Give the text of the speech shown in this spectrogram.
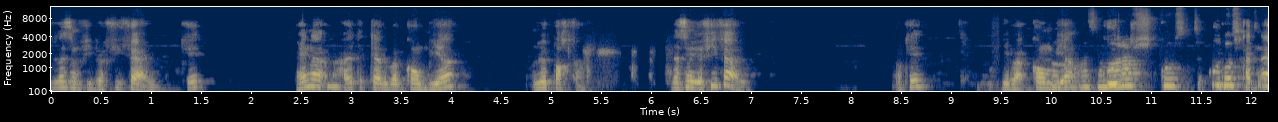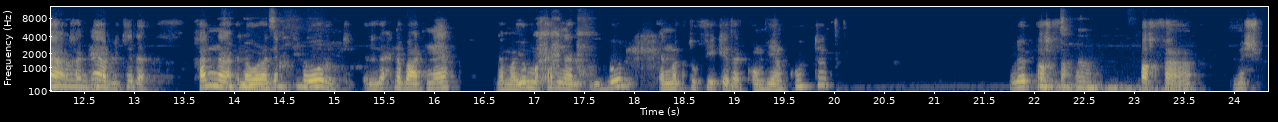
لازم في يبقى في فعل اوكي هنا حضرتك كاتبه كومبيان لو بارفان لازم يبقى في فعل اوكي يبقى كومبيان اه بس ما اعرفش كوست كوت كوست خدناها آه، خدناها قبل كده خدنا لو خدناها، رجعت صح. الوورد اللي احنا بعتناه لما يوم ما خدنا دول كان مكتوب فيه كده كومبيان كوت لو بارفان اه بارفان مش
